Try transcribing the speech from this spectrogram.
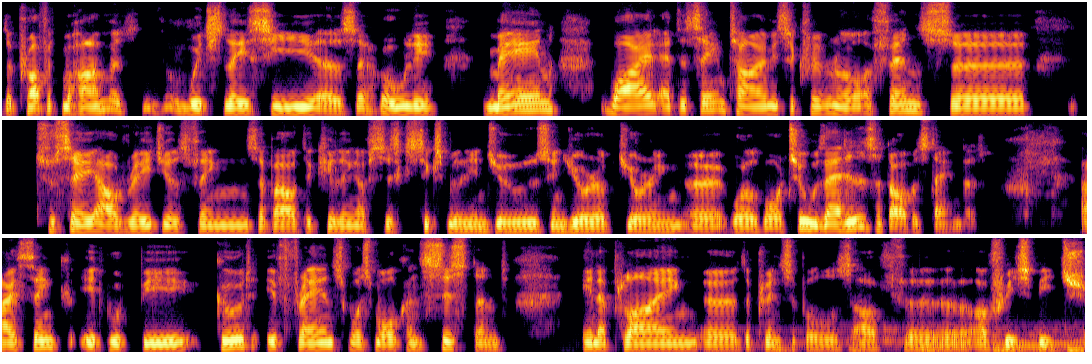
the Prophet Muhammad, which they see as a holy man, while at the same time it's a criminal offense uh, to say outrageous things about the killing of six, six million Jews in Europe during uh, World War II. That is a double standard. I think it would be good if France was more consistent in applying uh, the principles of, uh, of free speech.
